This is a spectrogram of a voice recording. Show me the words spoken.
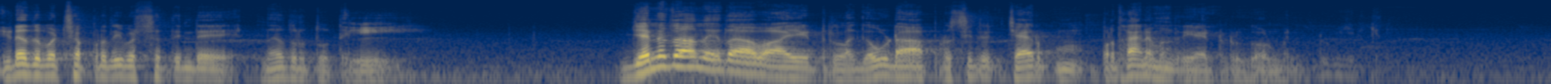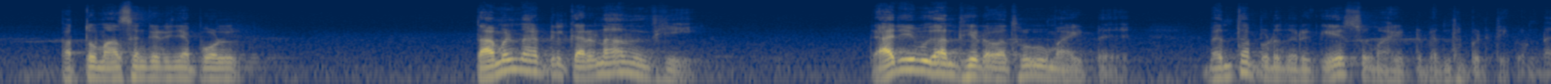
ഇടതുപക്ഷ പ്രതിപക്ഷത്തിന്റെ നേതൃത്വത്തിൽ ജനതാ നേതാവായിട്ടുള്ള ഗൗഡ പ്രസിഡന്റ് ചെയർ പ്രധാനമന്ത്രിയായിട്ടൊരു ഗവൺമെന്റ് രൂപീകരിക്കുന്നു. പത്തു മാസം കഴിഞ്ഞപ്പോൾ തമിഴ്നാട്ടിൽ കരുണാനിധി രാജീവ് ഗാന്ധിയുടെ വധവുമായിട്ട് ബന്ധപ്പെടുന്നൊരു കേസുമായിട്ട് ബന്ധപ്പെടുത്തിക്കൊണ്ട്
